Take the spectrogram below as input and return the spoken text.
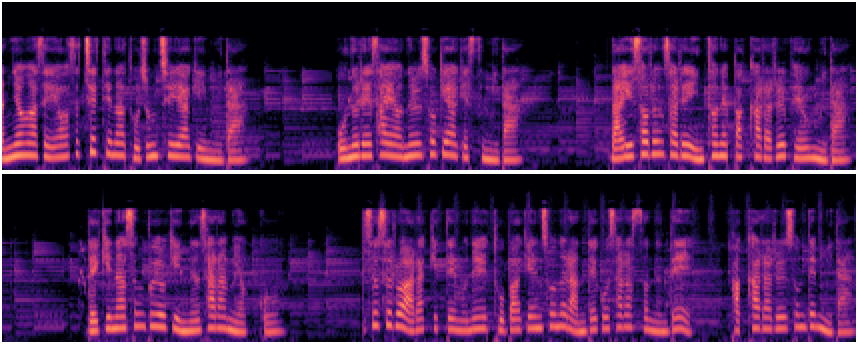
안녕하세요. 스치티나 도중치 이야기입니다. 오늘의 사연을 소개하겠습니다. 나이 30살에 인터넷 바카라를 배웁니다. 내기나 승부욕이 있는 사람이었고, 스스로 알았기 때문에 도박엔 손을 안 대고 살았었는데, 바카라를 손댑니다.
